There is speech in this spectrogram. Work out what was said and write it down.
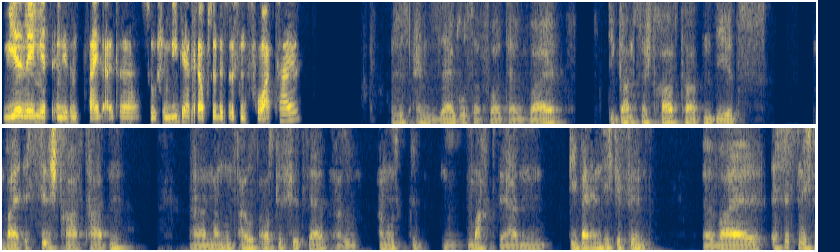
wir leben jetzt in diesem Zeitalter Social Media. Glaubst du, das ist ein Vorteil? Das ist ein sehr großer Vorteil, weil die ganzen Straftaten, die jetzt, weil es sind Straftaten, ähm, an uns aus, ausgeführt werden, also an uns gemacht werden, die werden endlich gefilmt. Äh, weil es ist nicht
